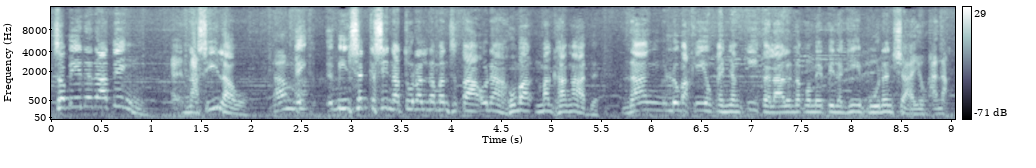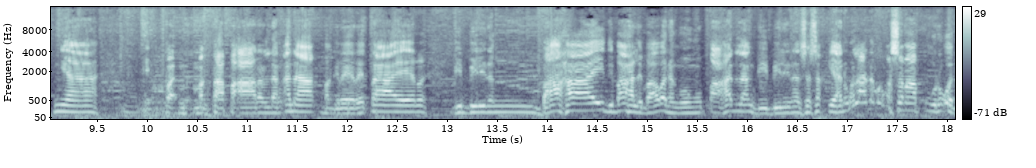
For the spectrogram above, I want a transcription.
Sabihin na natin, eh, nasilaw. Tama. Eh, minsan kasi natural naman sa tao na huma- maghangad nang lumaki yung kanyang kita, lalo na kung may pinag-iipunan siya, yung anak niya, eh, pa- magpapaaral ng anak, magre-retire, bibili ng bahay, di ba? Halimbawa, nangungupahan lang, bibili ng sasakyan, wala namang masama po roon.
